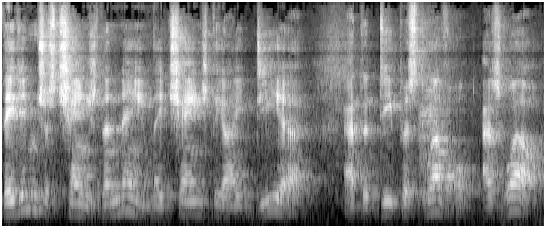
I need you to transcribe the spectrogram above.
they didn't just change the name. They changed the idea at the deepest level as well.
